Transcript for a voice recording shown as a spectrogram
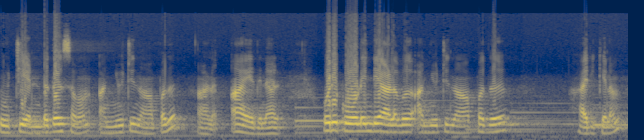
നൂറ്റി എൺപത് സമം അഞ്ഞൂറ്റി നാൽപ്പത് ആണ്. ആയതിനാൽ ഒരു കോണിന്റെ അളവ് അഞ്ഞൂറ്റി നാൽപ്പത് ഹരിക്കണം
